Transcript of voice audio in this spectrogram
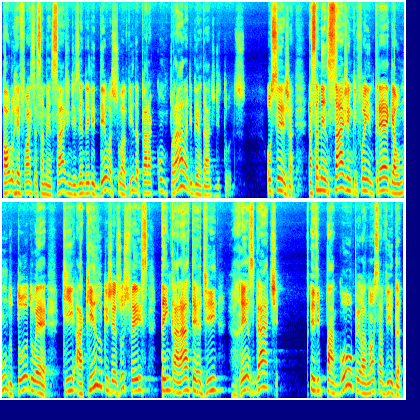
Paulo reforça essa mensagem dizendo ele deu a sua vida para comprar a liberdade de todos. Ou seja, essa mensagem que foi entregue ao mundo todo é que aquilo que Jesus fez tem caráter de resgate. Ele pagou pela nossa vida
